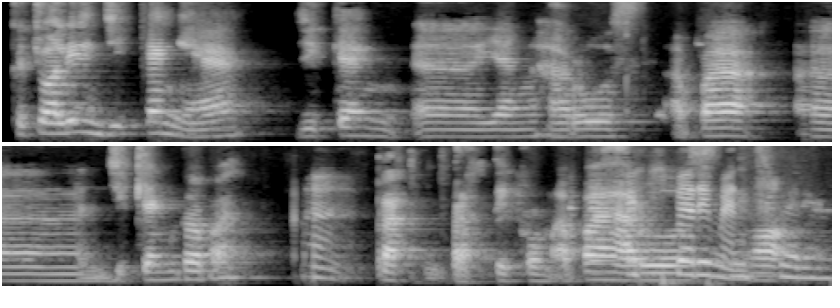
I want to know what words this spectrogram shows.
kecuali yang jikeng ya jikeng uh, yang harus apa uh, jikeng itu apa hmm. praktikum apa harus eksperimen eksperimen,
